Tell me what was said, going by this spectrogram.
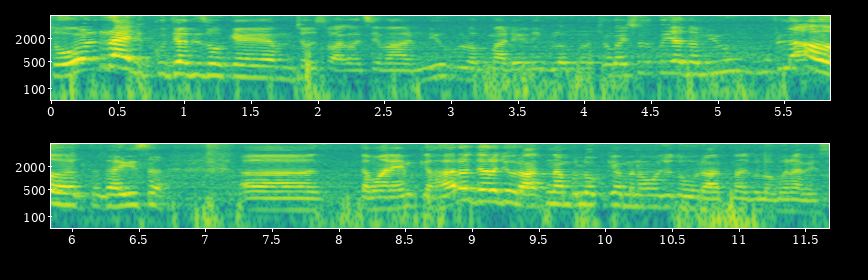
સો રાઈટ ગુજરાતી શો કે એમ છો સ્વાગત છે મારા ન્યૂ બ્લોગમાં ડેલી બ્લોગમાં છો કહીશું ગુજરાતનો ન્યૂ બ્લોગ તો કહીશ તમારે એમ કે હર જ હર જો રાતના બ્લોગ કે બનાવો છો? તો હું રાતના જ બ્લોગ બનાવીશ.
